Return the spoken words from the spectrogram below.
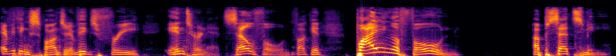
everything's sponsored, everything's free. Internet, cell phone, fucking buying a phone upsets me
